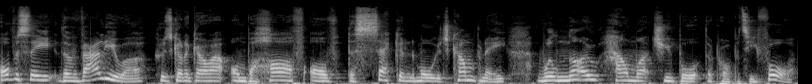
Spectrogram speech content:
obviously the valuer who's going to go out on behalf of the second mortgage company will know how much you bought the property for.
